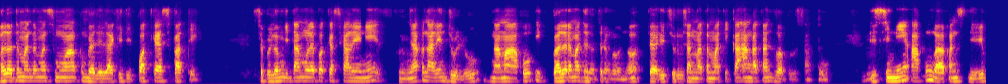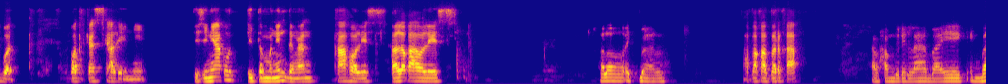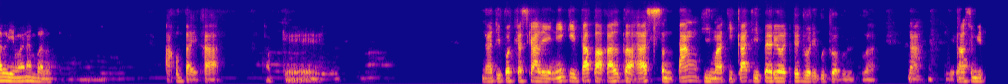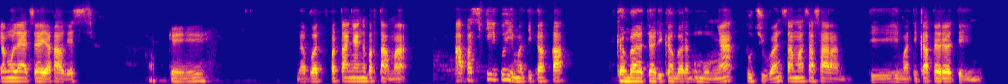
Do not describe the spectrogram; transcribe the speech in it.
Halo teman-teman semua, kembali lagi di podcast Batik. Sebelum kita mulai podcast kali ini, sebelumnya kenalin dulu, nama aku Iqbal Ramadhano Trenggono dari jurusan Matematika Angkatan 21. Di sini aku nggak akan sendiri buat podcast kali ini. Di sini aku ditemenin dengan Kak Holis. Halo Kak Holis. Halo Iqbal. Apa kabar Kak? Alhamdulillah baik. Iqbal gimana Bal? Aku baik Kak. Oke. Nah, di podcast kali ini kita bakal bahas tentang himatika di periode 2022. Nah, langsung kita mulai aja ya, Kalis. Oke. Nah, buat pertanyaan pertama, apa sih itu himatika, Kak? Gambar dari gambaran umumnya, tujuan sama sasaran di himatika periode ini.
